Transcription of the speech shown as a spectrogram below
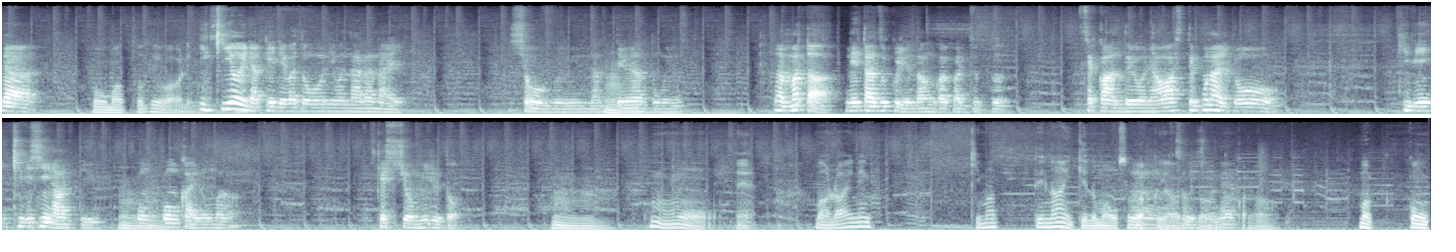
だからフォーマットではあります。勢いだけではどうにもならない勝負になってるなと思います、だからまたネタ作りの段階からちょっとセカンド用に合わせてこないときび厳しいなっていう、うん。今回のまあ決勝を見ると。うんうん、もうねまあ来年決まってないけどまあおそらくやるだろうから、うんね。まあ今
